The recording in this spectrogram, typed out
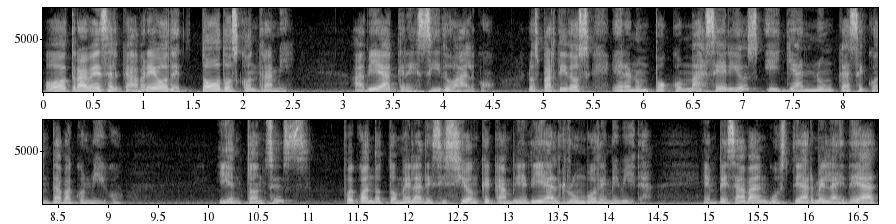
Otra vez el cabreo de todos contra mí. Había crecido algo. Los partidos eran un poco más serios y ya nunca se contaba conmigo. Y entonces fue cuando tomé la decisión que cambiaría el rumbo de mi vida. Empezaba a angustiarme la idea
